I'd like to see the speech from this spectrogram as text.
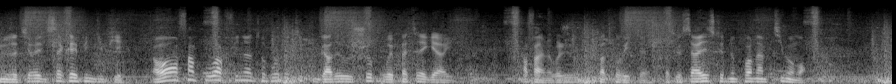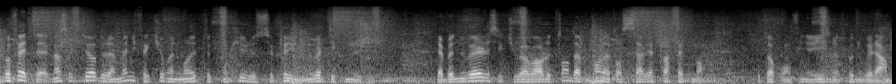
Nous as tiré une sacrée épine du pied. On va enfin pouvoir finir notre prototype ou garder au chaud pour épater la galerie. Enfin, ne réjouissons pas trop vite, parce que ça risque de nous prendre un petit moment. Au fait, l'inspecteur de la manufacture m'a demandé de te confier le secret d'une nouvelle technologie. La bonne nouvelle, c'est que tu vas avoir le temps d'apprendre à t'en servir parfaitement, temps qu'on finalise notre nouvelle arme.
